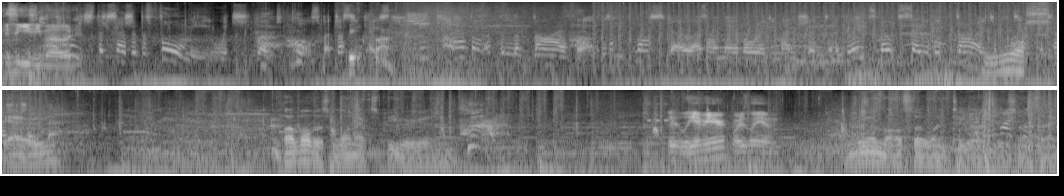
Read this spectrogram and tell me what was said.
this is easy mode. Reach the treasure before me, which you won't, of course, but just Big in case. fox. Be careful of the Leviathan. It ain't Roscoe, as I may have already mentioned, and Blade's notes say it will die to protect Roscoe. treasure. Love all this 1 XP we're getting. Is Liam here? Where's Liam? Liam also went to go do something.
